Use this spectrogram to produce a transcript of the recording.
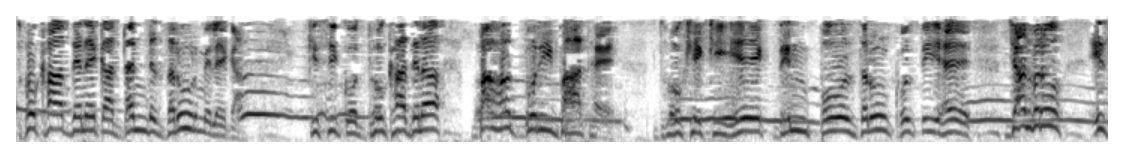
धोखा देने का दंड ज़रूर मिलेगा। किसी को धोखा देना बहुत बुरी बात है। धोखे की एक दिन पोल ज़रूर खुलती है। जानवरों इस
